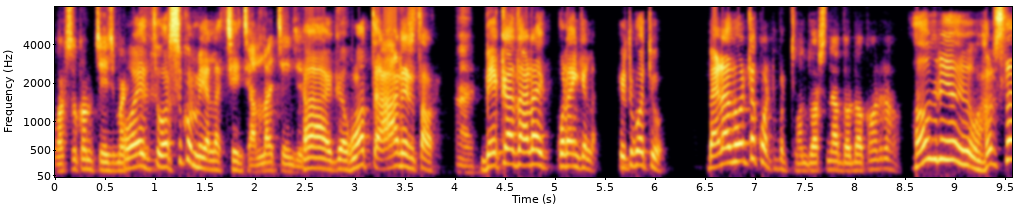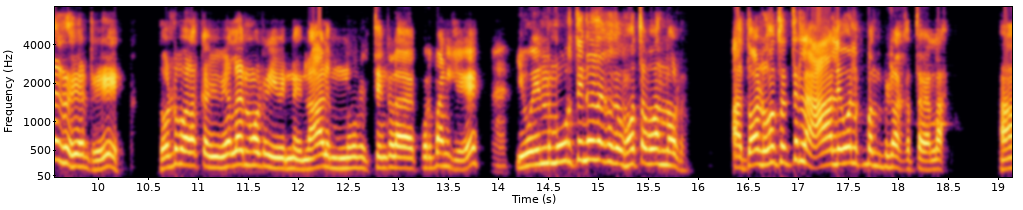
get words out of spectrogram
ವರ್ಷಕ್ಕೊಮ್ಮೆ ಚೇಂಜ್ ಮಾಡಿ ವರ್ಷಕ್ಕೊಮ್ಮೆ ಎಲ್ಲ ಚೇಂಜ್ ಎಲ್ಲಾ ಚೇಂಜ್ ಹಾ ಈಗ ಹೋತ ಆಡ್ ಇರ್ತಾವ್ರಿ. ಹಾ. ಬೇಕಾದ ಆಡ ಕೊಡಂಗಿಲ್ಲ. ಇಟ್ಕೋತೀವಿ. ಬೇಡಾದ ಒಟ್ಟ ಕೊಟ್ಟು ಬಿಡ್ತೀವಿ. ಒಂದ್ ವರ್ಷನ ದೊಡ್ಡ ಹಾಕೊಂಡ್ರಿ ಹೌದ್ರಿ ವರ್ಷದಾಗ ಏನ್ರಿ? ದೊಡ್ಡ ಬಾಳಕ ಇವೆಲ್ಲ ನೋಡ್ರಿ ಇನ್ನು ನಾಳೆ ಮೂರು ತಿಂಗಳ ಕುರ್ಬಾನಿಗೆ ಹಾ. ಇವು ಇನ್ನು ಮೂರು ತಿಂಗಳದಾಗ ಹೊತ್ತ ಬಂದ್ ನೋಡ್ರಿ. ಆ ದೊಡ್ಡ ಹೊತ್ತತ್ತಿಲ್ಲ ಆ ಲೆವೆಲ್ಕ್ ಬಂದ್ ಬಿಡಾಕತ್ತಾವೆಲ್ಲ ಹಾ.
